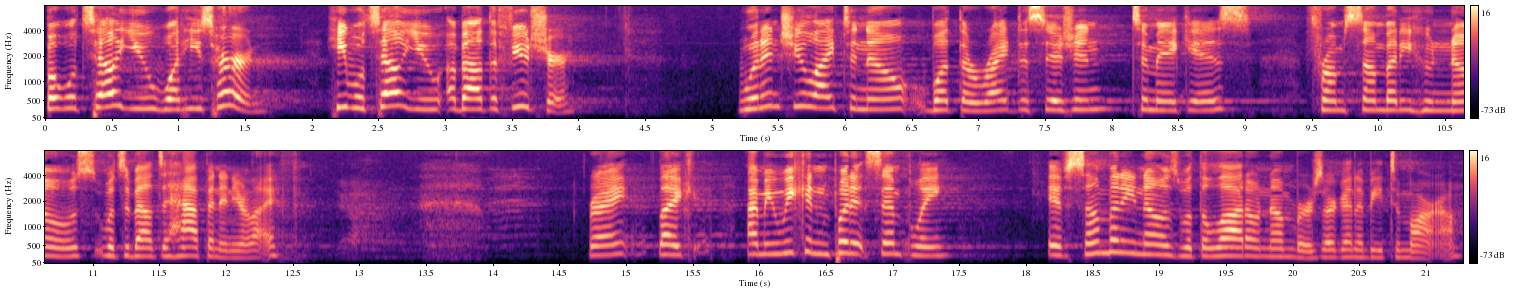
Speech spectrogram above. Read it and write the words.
but will tell you what he's heard. He will tell you about the future. Wouldn't you like to know what the right decision to make is from somebody who knows what's about to happen in your life? Right? Like, I mean, we can put it simply if somebody knows what the lotto numbers are going to be tomorrow,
